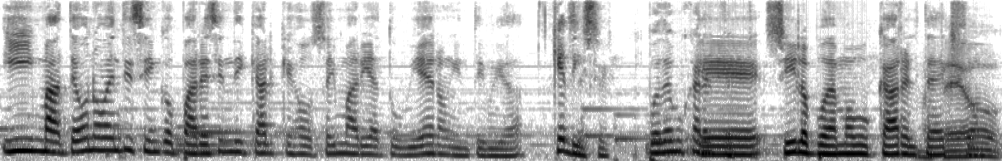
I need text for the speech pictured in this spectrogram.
y Mateo 1.25 parece indicar que José y María tuvieron intimidad. ¿Qué dice? ¿Puedes buscar el Eh, sí, lo podemos buscar el texto.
